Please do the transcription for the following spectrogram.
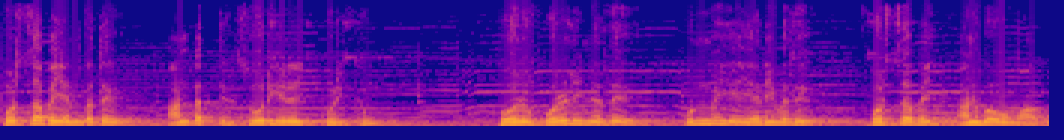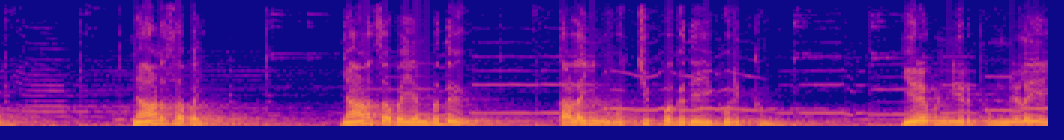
பொற்சபை என்பது அண்டத்தில் சூரியனை குறிக்கும். ஒரு பொருளினது உண்மையை அறிவது பொற்சபை அனுபவமாகும். ஞானசபை. ஞானசபை என்பது தலையின் உச்சிப்பகுதியை குறிக்கும். இரவின் இருக்கும் நிலையை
